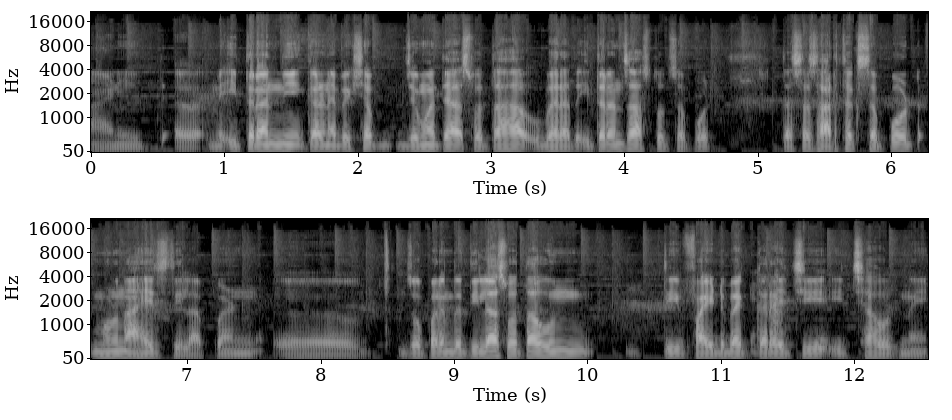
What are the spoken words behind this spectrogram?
आणि म्हणजे इतरांनी करण्यापेक्षा जेव्हा त्या स्वतः उभ्या राहतात इतरांचा असतोच सपोर्ट तसा सार्थक सपोर्ट म्हणून आहेच तिला पण जोपर्यंत तिला स्वतःहून ती फाईट बॅक करायची इच्छा होत नाही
